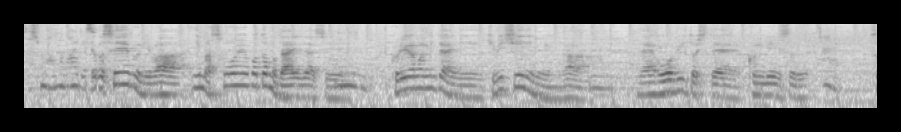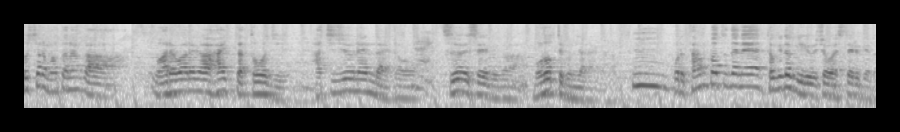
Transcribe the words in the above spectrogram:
私もあんまないです。やっぱ西武には今そういうことも大事だし、うんうん栗山みたいに厳しい人間が、ね、OB として君臨する。はい。そしたらまたなんか我々が入った当時80年代の強い西武が戻ってくるんじゃないかな、うん。これ単発でね時々優勝はしてるけど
